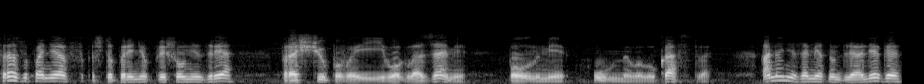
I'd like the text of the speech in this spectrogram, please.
Сразу поняв, что паренек пришел не зря, прощупывая его глазами, полными умного лукавства, она незаметно для Олега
